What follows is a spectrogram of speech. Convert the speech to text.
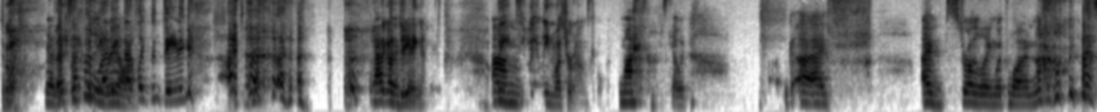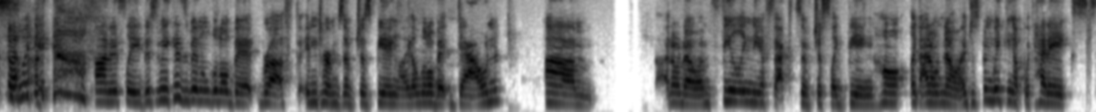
divorced. her. yeah that's, like the definitely wedding- real That's like the dating. like on Catfishing. dating. Wait, Um, so Aileen, what's your rounds going? my let's go with I I'm struggling with one honestly. honestly, this week has been a little bit rough in terms of just being like a little bit down. Um I don't know. I'm feeling the effects of just like being home. Like I don't know. I've just been waking up with headaches.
